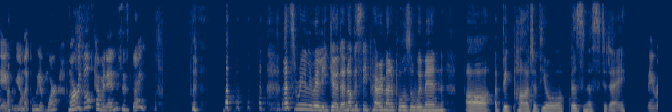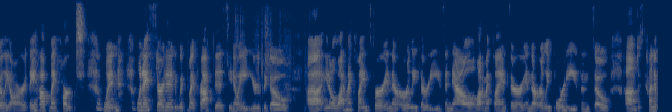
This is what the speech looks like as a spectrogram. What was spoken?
Day for me. I'm like, oh, we have more more results coming in. This is great. That's really, really good. And obviously, perimenopausal women are a big part of your business today. They really are. They have my heart. When when I started with my practice, you know, eight years ago, uh, you know, a lot of my clients were in their early 30s, and now a lot of my clients are in their early 40s. And so, um, just kind of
